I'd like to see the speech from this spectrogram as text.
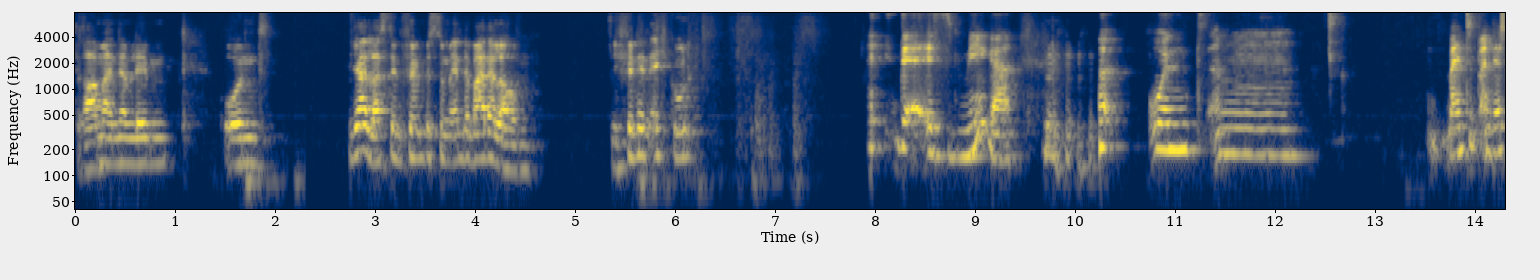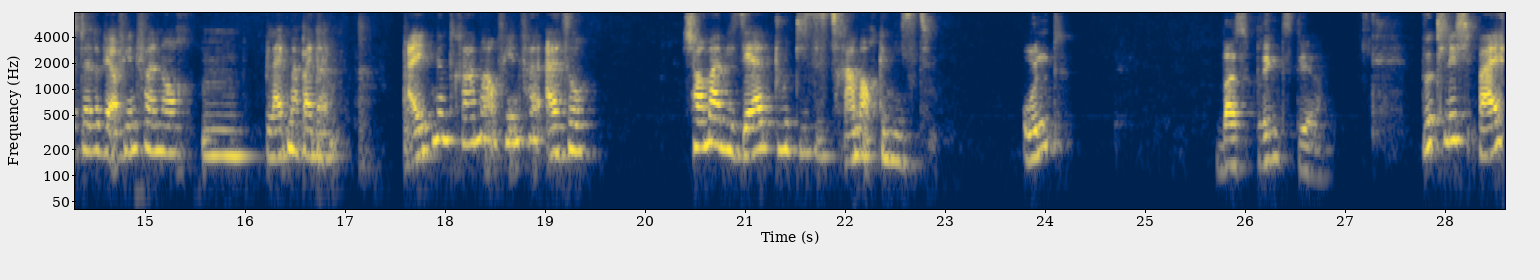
Drama in deinem Leben? Und ja, lass den Film bis zum Ende weiterlaufen. Ich finde ihn echt gut. Der ist mega. Und ähm, mein Tipp an der Stelle wäre auf jeden Fall noch, ähm, bleib mal bei deinem eigenen Drama auf jeden Fall. Also schau mal, wie sehr du dieses Drama auch genießt. Und was bringt es dir? Wirklich, weil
